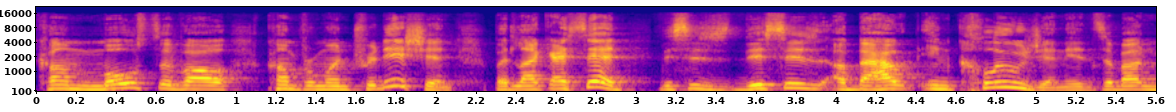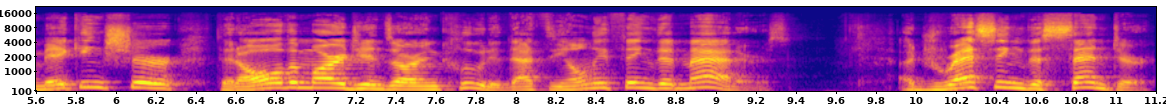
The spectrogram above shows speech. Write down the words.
come most of all come from one tradition. But like I said, this is this is about inclusion. It's about making sure that all the margins are included. That's the only thing that matters. Addressing the center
